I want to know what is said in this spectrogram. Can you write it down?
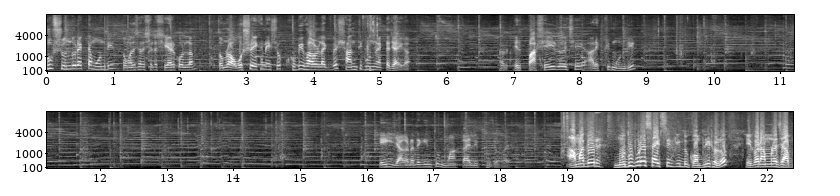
খুব সুন্দর একটা মন্দির, তোমাদের সাথে সেটা শেয়ার করলাম। তোমরা অবশ্যই এখানে এসো, খুবই ভালো লাগবে, শান্তিপূর্ণ একটা জায়গা। আর এর পাশেই রয়েছে আরেকটি মন্দির। এই জায়গাটাতে কিন্তু মা কালী পুজো হয়। আমাদের মধুপুরের সাইড সিন কিন্তু কমপ্লিট হলো। এবার আমরা যাব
